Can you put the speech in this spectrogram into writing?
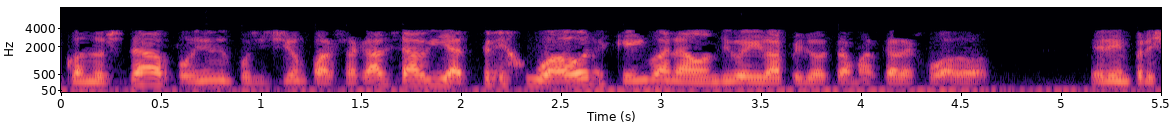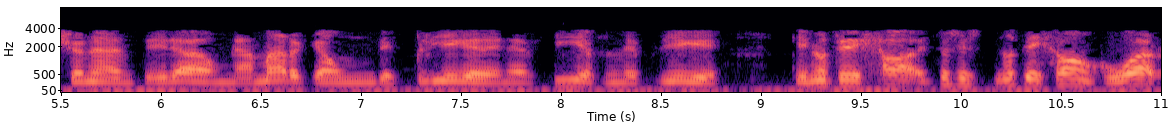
cuando se estaba poniendo en posición para sacar, ya había tres jugadores que iban a donde iba a ir la pelota a marcar al jugador. Era impresionante, era una marca, un despliegue de energías, un despliegue que no te dejaba, entonces no te dejaban jugar.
